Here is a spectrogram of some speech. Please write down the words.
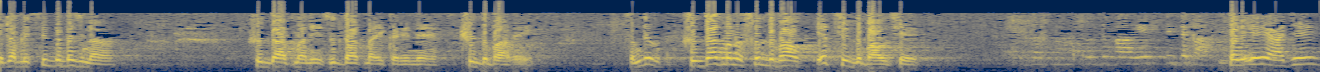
એટલે આપણી સિદ્ધ ભજના શુદ્ધાત્માની શુદ્ધાત્મા એ કરીને શુદ્ધ ભાવે. સમજો શુદ્ધાત્માનો શુદ્ધ ભાવ એ જ સિદ્ધ ભાવ છે. પણ એ આજે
